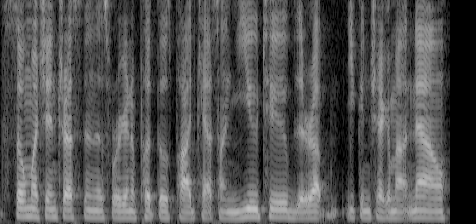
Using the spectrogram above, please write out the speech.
so much interest in this. We're going to put those podcasts on YouTube. They're up. You can check them out now.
